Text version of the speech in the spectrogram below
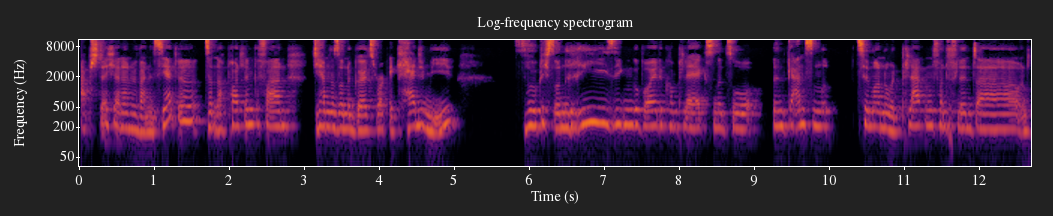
Abstecher, dann wir waren in Seattle, sind nach Portland gefahren, die haben da so eine Girls Rock Academy, wirklich so einen riesigen Gebäudekomplex mit so einem ganzen Zimmer nur mit Platten von Flinter und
